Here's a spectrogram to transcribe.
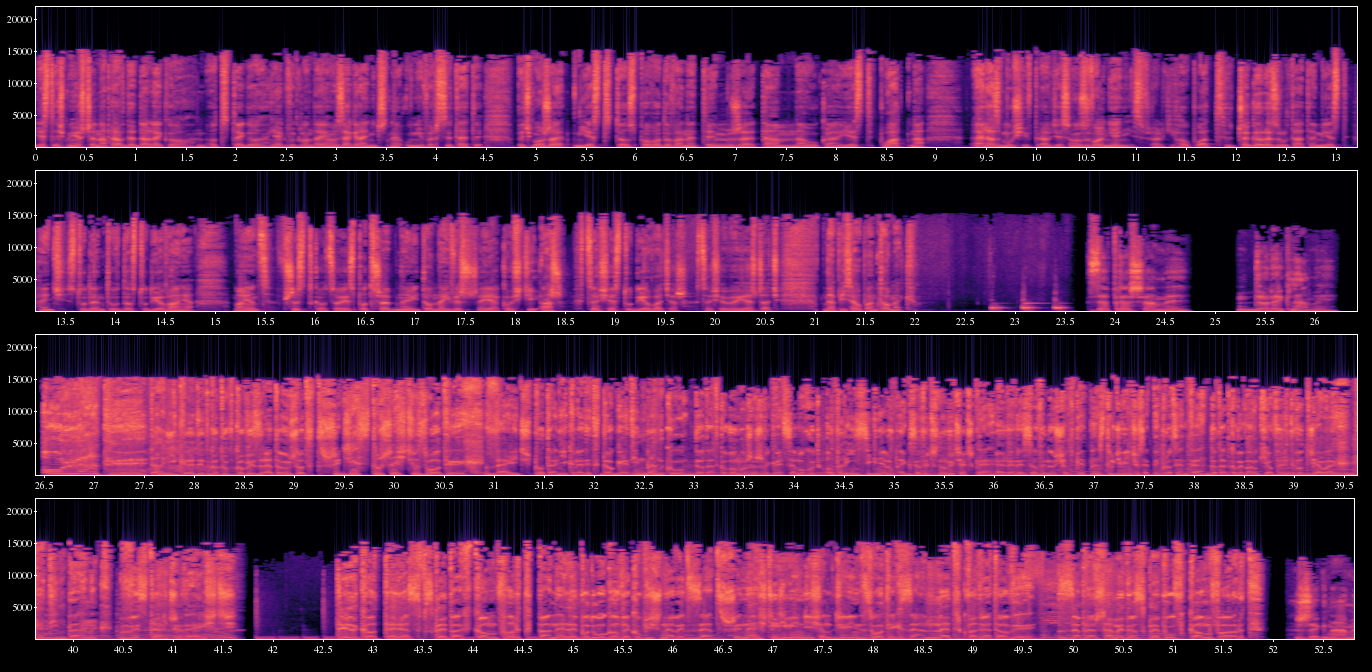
Jesteśmy jeszcze naprawdę daleko od tego, jak wyglądają zagraniczne uniwersytety. Być może jest to spowodowane tym, że tam nauka jest płatna. Erasmusi wprawdzie są zwolnieni z wszelkich opłat, czego rezultatem jest chęć studentów do studiowania. Mając wszystko, co jest potrzebne i to najwyższej jakości, aż chce się studiować, aż chce się wyjeżdżać. Napisał pan Tomek. Zapraszamy do reklamy. O rady! Tani kredyt gotówkowy z ratą już od 36 zł. Wejdź po tani kredyt do Getin Banku. Dodatkowo możesz wygrać samochód Opel Insignia lub egzotyczną wycieczkę. RRSO wynosi od 15,9%. Dodatkowe warunki oferty w oddziałach Getin Bank. Wystarczy wejść. Tylko teraz w sklepach Komfort panele podłogowe kupisz nawet za 13,99 zł za metr kwadratowy. Zapraszamy do sklepów Komfort. Żegnamy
